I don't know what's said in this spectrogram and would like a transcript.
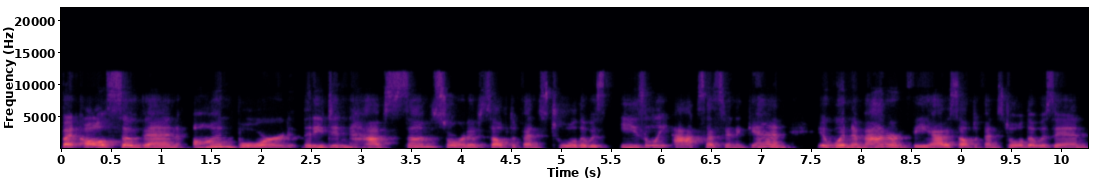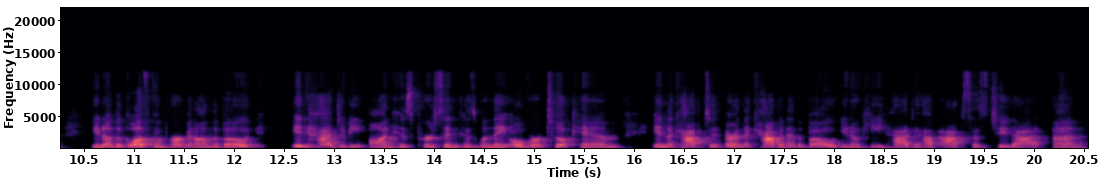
but also then on board that he didn't have some sort of self-defense tool that was easily accessed and again it wouldn't have mattered if he had a self-defense tool that was in you know the glove compartment on the boat it had to be on his person because when they overtook him in the captain or in the cabin of the boat you know he had to have access to that. Um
